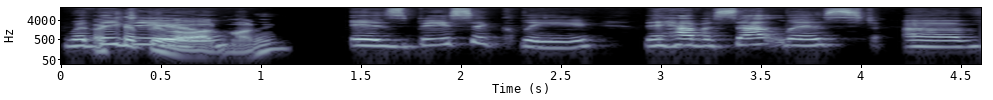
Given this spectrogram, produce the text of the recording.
what That they can't be a lot of do money. Is basically they have a set list of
